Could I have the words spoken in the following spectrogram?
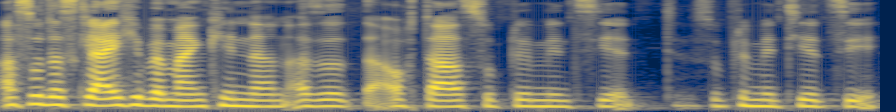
Ach so, das gleiche bei meinen Kindern. Also auch da supplementiert, supplementiert sie.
